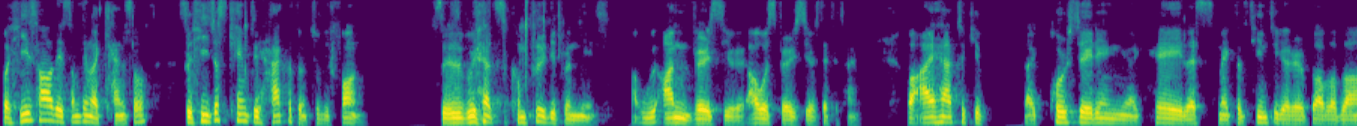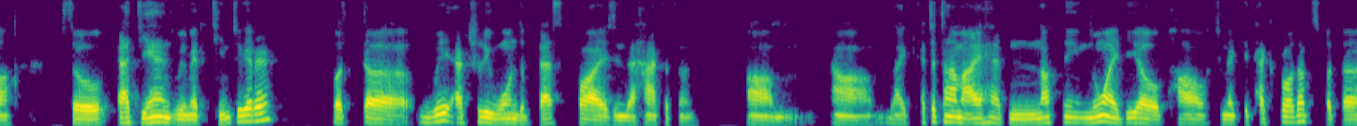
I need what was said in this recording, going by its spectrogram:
but his holiday something like canceled. So he just came to hackathon to be fun. So we had completely different needs. I'm very serious. I was very serious at the time, but I had to keep like pulsating, like, hey, let's make the team together, blah blah blah. So at the end, we made a team together, but uh, we actually won the best prize in the hackathon. Um, uh, like at the time, I had nothing, no idea of how to make the tech products, but uh,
